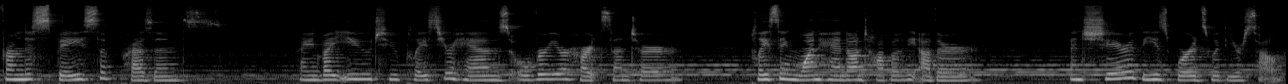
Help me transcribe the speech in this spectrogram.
From this space of presence, I invite you to place your hands over your heart center, placing one hand on top of the other, and share these words with yourself.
